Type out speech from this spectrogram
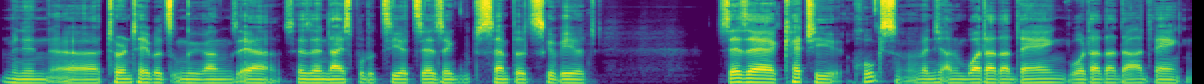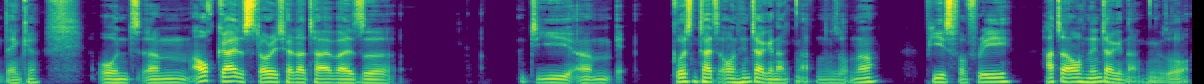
mit den äh, Turntables umgegangen, sehr, sehr, sehr nice produziert, sehr, sehr gute Samples gewählt. Sehr, sehr catchy Hooks, wenn ich an What Da Dang, What Da Da Dang denke. Und ähm, auch geile Storyteller teilweise, die ähm, größtenteils auch einen Hintergedanken hatten, so, ne? Peace for Free hatte auch einen Hintergedanken, so.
